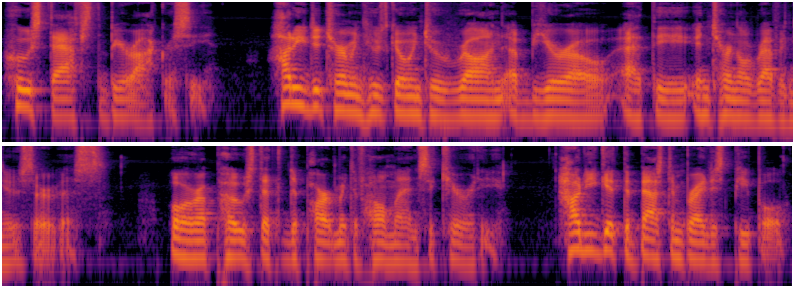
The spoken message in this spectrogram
who staffs the bureaucracy. How do you determine who's going to run a bureau at the Internal Revenue Service or a post at the Department of Homeland Security? How do you get the best and brightest people?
